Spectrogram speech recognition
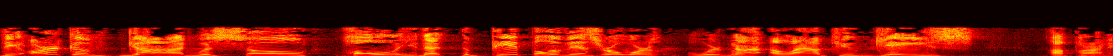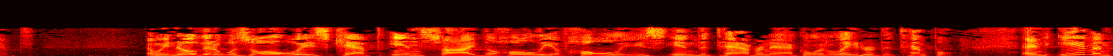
The ark of God was so holy that the people of Israel were, were not allowed to gaze upon it. And we know that it was always kept inside the Holy of Holies in the tabernacle and later the temple. And even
